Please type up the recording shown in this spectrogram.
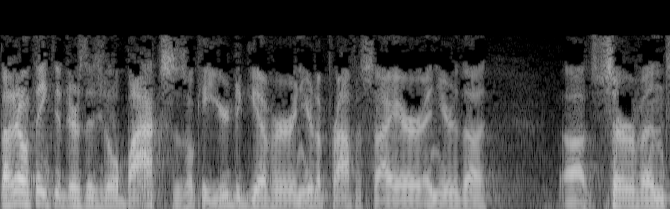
But I don't think that there's these little boxes. Okay, you're the giver, and you're the prophesier, and you're the uh, servant,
